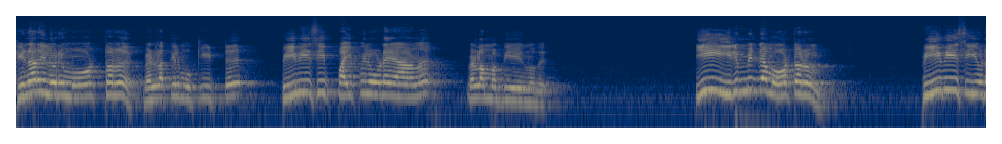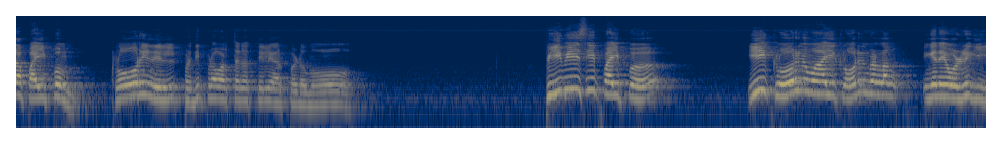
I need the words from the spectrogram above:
കിണറിലൊരു മോട്ടർ വെള്ളത്തിൽ മുക്കിയിട്ട് പി വി സി പൈപ്പിലൂടെയാണ് വെള്ളം പമ്പ് ചെയ്യുന്നത്. ഈ ഇരുമ്പിന്റെ മോട്ടറും പി വി സിയുടെ പൈപ്പും ക്ലോറിനിൽ പ്രതിപ്രവർത്തനത്തിൽ ഏർപ്പെടുമോ? പി വി സി പൈപ്പ് ഈ ക്ലോറിനുമായി ക്ലോറിൻ വെള്ളം ഇങ്ങനെ ഒഴുകി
